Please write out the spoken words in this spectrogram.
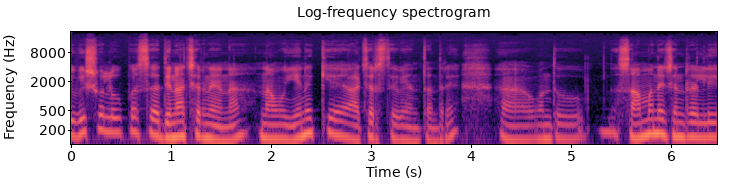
ವಿಶ್ವ ಲೂಪಸ್ ದಿನಾಚರಣೆಯನ್ನು ನಾವು ಏನಕ್ಕೆ ಆಚರಿಸ್ತೇವೆ ಅಂತಂದರೆ ಒಂದು ಸಾಮಾನ್ಯ ಜನರಲ್ಲಿ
